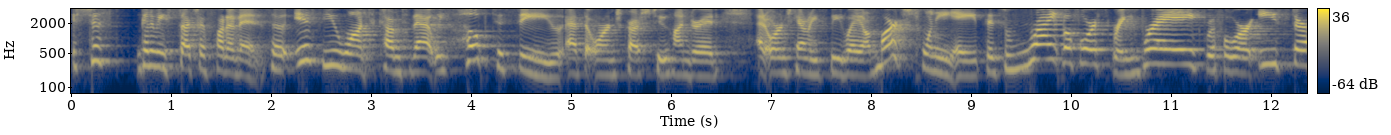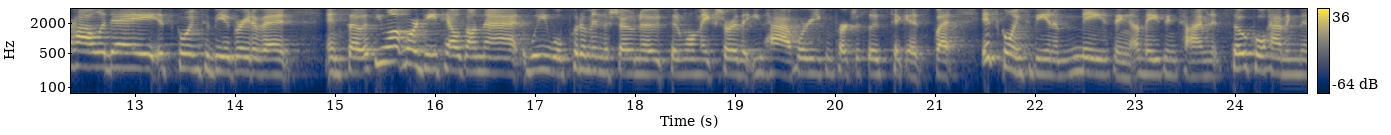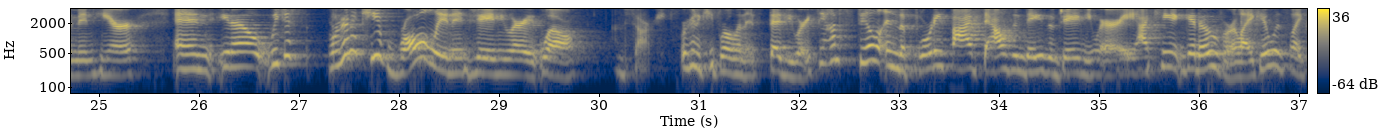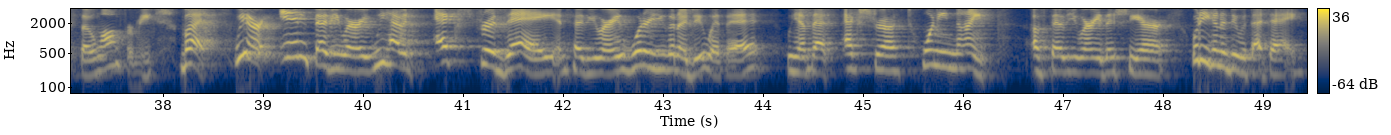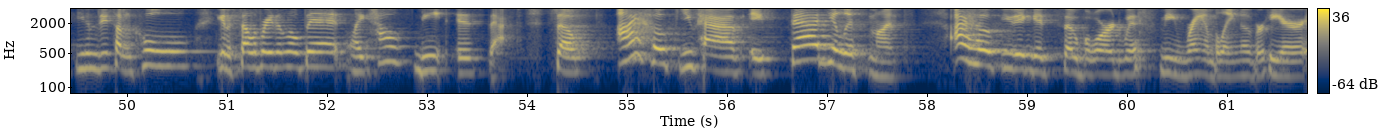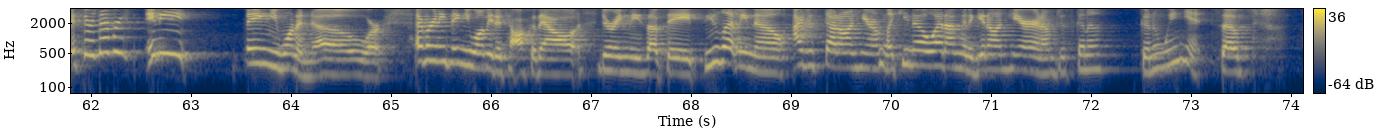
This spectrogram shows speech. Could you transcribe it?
it's just going to be such a fun event. So if you want to come to that, we hope to see you at the Orange Crush 200 at Orange County Speedway on March 28th. It's right before spring break, before Easter holiday. It's going to be a great event. And so if you want more details on that, we will put them in the show notes and we'll make sure that you have where you can purchase those tickets. But it's going to be an amazing, amazing time. And it's so cool having them in here. And, you know, we just, we're going to keep rolling in January. Well, I'm sorry. We're going to keep rolling in February. See, I'm still in the 45,000 days of January. I can't get over. Like, it was like so long for me. But we are in February. We have an extra day in February. What are you going to do with it? We have that extra 29th of February this year. What are you going to do with that day? You're going to do something cool? You're going to celebrate a little bit? Like, how neat is that? So, I hope you have a fabulous month. I hope you didn't get so bored with me rambling over here. If there's ever any thing you want to know or ever anything you want me to talk about during these updates, you let me know. I just got on here. I'm like, you know what? I'm going to get on here and I'm just going to going to wing it. So,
